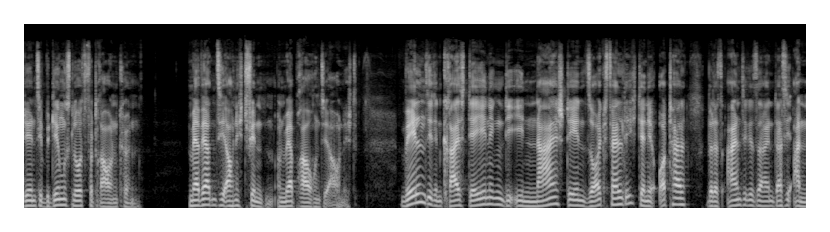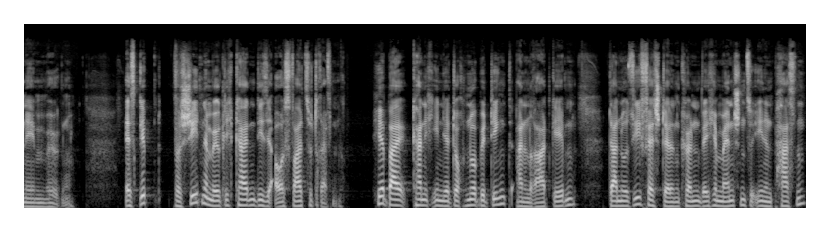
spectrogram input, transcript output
denen Sie bedingungslos vertrauen können. Mehr werden Sie auch nicht finden und mehr brauchen Sie auch nicht. Wählen Sie den Kreis derjenigen, die Ihnen nahestehen, sorgfältig, denn Ihr Urteil wird das einzige sein, das Sie annehmen mögen. Es gibt verschiedene Möglichkeiten, diese Auswahl zu treffen. Hierbei kann ich Ihnen jedoch nur bedingt einen Rat geben, da nur Sie feststellen können, welche Menschen zu Ihnen passen,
